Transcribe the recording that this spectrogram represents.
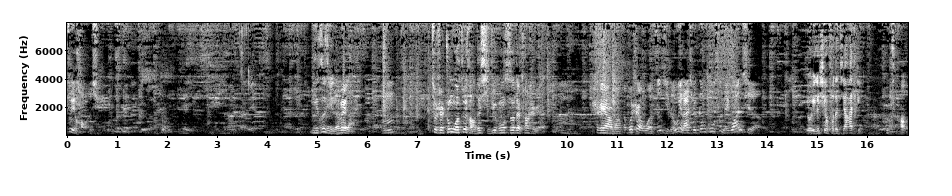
最好的喜剧公司。你自己的未来嗯，就是中国最好的喜剧公司的创始人，是这样吗？啊不是我自己的未来，其实跟公司没关系。有一个幸福的家庭，操，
